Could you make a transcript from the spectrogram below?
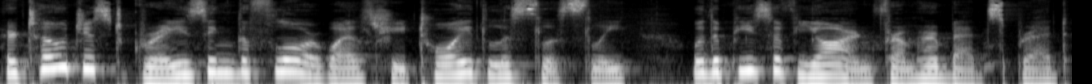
her toe just grazing the floor while she toyed listlessly with a piece of yarn from her bedspread.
